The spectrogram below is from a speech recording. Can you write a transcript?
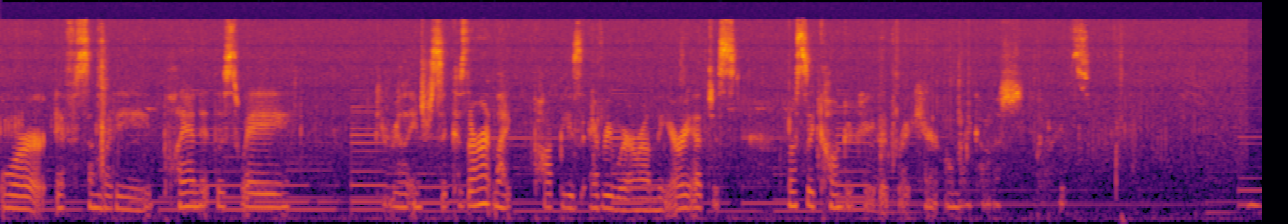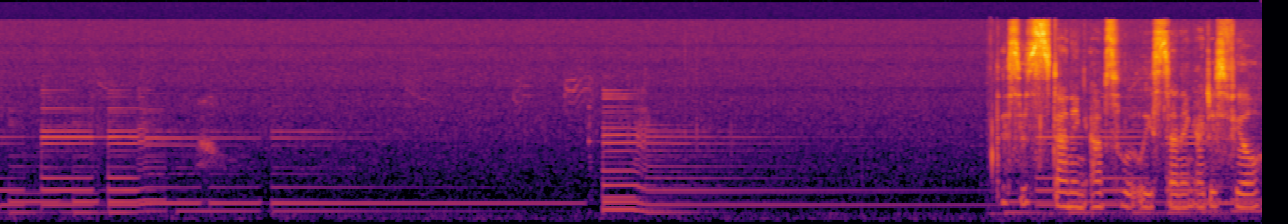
or if somebody planned it this way. I'd Be really interested because there aren't like poppies everywhere around the area, just mostly congregated right here. Oh my gosh, guys. This is stunning, absolutely stunning. I just feel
